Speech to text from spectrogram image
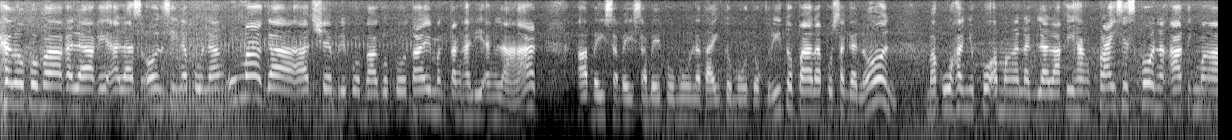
Hello po mga kalaki, alas 11 na po ng umaga. At syempre po bago po tayo magtanghali ang lahat, abay sabay-sabay po muna tayong tumutok rito para po sa ganon makuha nyo po ang mga naglalakihang prices po ng ating mga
